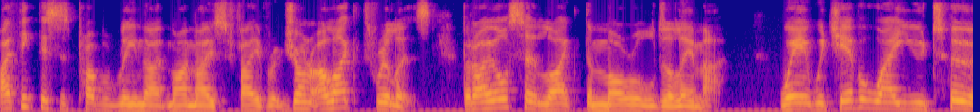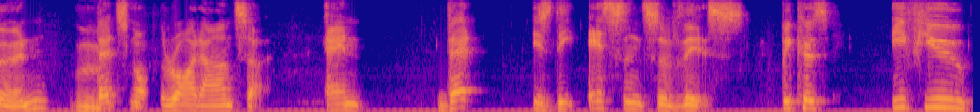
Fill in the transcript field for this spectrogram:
I think this is probably my, my most favourite genre. I like thrillers, but I also like the moral dilemma, where whichever way you turn, mm. that's not the right answer, and that is the essence of this. Because if you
